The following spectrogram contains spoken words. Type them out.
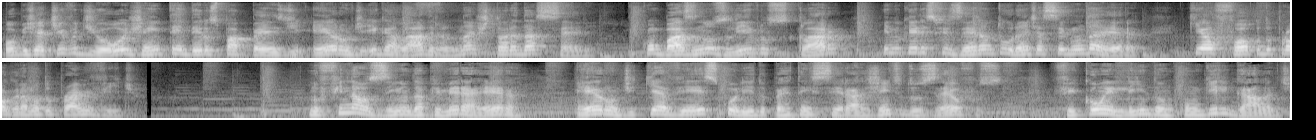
O objetivo de hoje é entender os papéis de Elrond e Galadriel na história da série, com base nos livros, claro, e no que eles fizeram durante a Segunda Era, que é o foco do programa do Prime Video. No finalzinho da Primeira Era, Elrond, que havia escolhido pertencer à gente dos Elfos, ficou em Lindon com Gil-galad,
